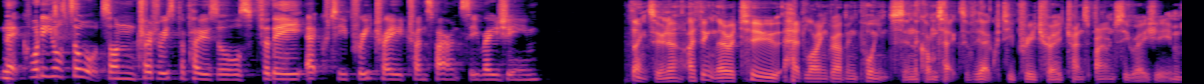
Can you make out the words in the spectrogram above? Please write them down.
Nick, what are your thoughts on Treasury's proposals for the equity pre trade transparency regime? Thanks, Oonagh. I think there are two headline grabbing points in the context of the equity pre trade transparency regime.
